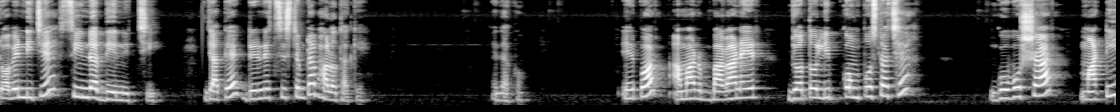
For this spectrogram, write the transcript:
টবের নিচে সিন্ডার দিয়ে নিচ্ছি যাতে ড্রেনেজ সিস্টেমটা ভালো থাকে। এ দেখো। এরপর আমার বাগানের যত লিপ কম্পোস্ট আছে, গোবর সার, মাটি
